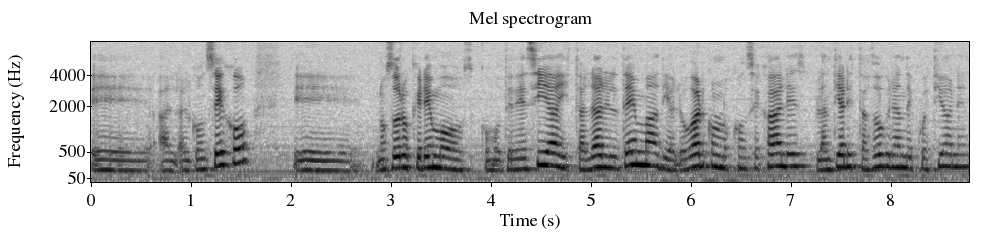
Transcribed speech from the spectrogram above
eh, al, Consejo. Eh, nosotros queremos, como te decía, instalar el tema, dialogar con los concejales, plantear estas dos grandes cuestiones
